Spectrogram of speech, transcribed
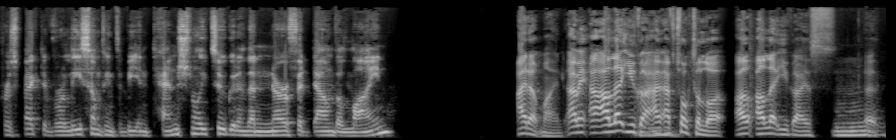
perspective release something to be intentionally too good and then nerf it down the line I don't mind. I mean, I'll let you guys. I've talked a lot. I'll, I'll let you guys uh, mm.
